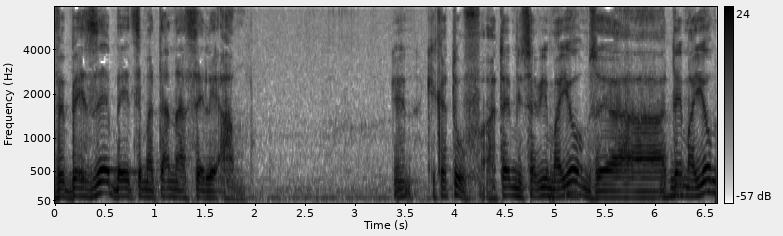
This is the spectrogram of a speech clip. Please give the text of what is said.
ובזה בעצם אתה נעשה לעם. כן? כי כתוב, אתם ניצבים היום, זה, אתם היום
